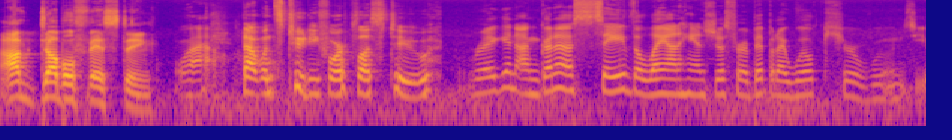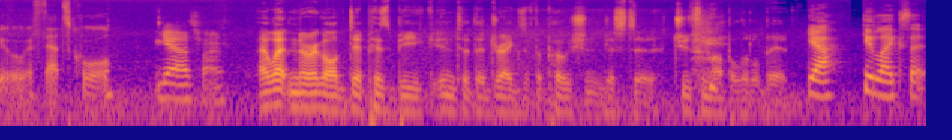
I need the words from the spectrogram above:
I'm double fisting. Wow. That one's 2d4 plus 2. Reagan, I'm gonna save the lay on hands just for a bit, but I will cure wounds you if that's cool. Yeah, that's fine. I let Nurgle dip his beak into the dregs of the potion just to juice him up a little bit. Yeah, he likes it.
